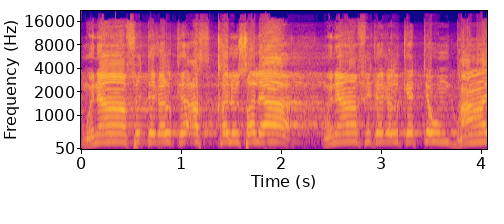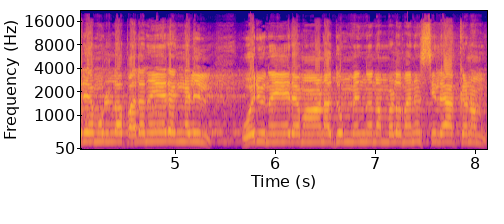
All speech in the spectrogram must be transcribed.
മുനാഫിക്കുകൾക്ക് അസ്ഖലു സല. മുനാഫിക്കുകൾക്ക് ഏറ്റവും ഭാരമുള്ള പല നേരങ്ങളിൽ ഒരു നേരമാണതും എന്ന് നമ്മൾ മനസ്സിലാക്കണം.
